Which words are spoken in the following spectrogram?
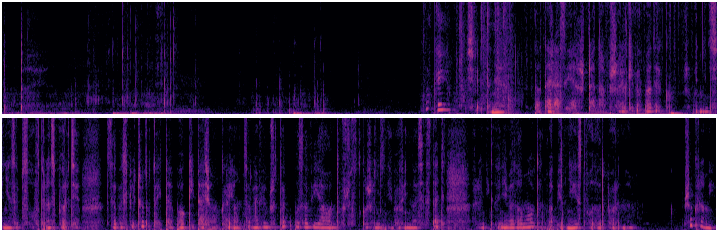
tutaj. Okej, świetnie. To teraz jeszcze na wszelki wypadek, żeby nic się nie zepsuło w transporcie, zabezpieczę tutaj te boki taśmą klejącą. Ja wiem, że tak pozawijałam to wszystko, że nic nie powinno się stać, ale nigdy nie wiadomo, ten papier nie jest wodoodporny. Przykro mi.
